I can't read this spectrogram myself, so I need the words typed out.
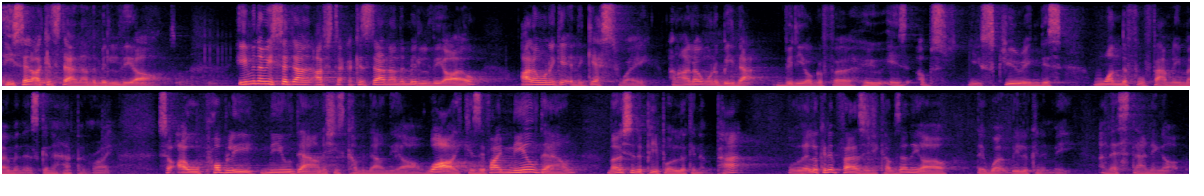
he said I can stand down the middle of the aisle. Even though he said down, I can stand down the middle of the aisle, I don't want to get in the guest way and I don't want to be that videographer who is obscuring this wonderful family moment that's going to happen, right? So I will probably kneel down as she's coming down the aisle. Why? Because if I kneel down, most of the people are looking at Pat, or they're looking at Faz as she comes down the aisle, they won't be looking at me, and they're standing up.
